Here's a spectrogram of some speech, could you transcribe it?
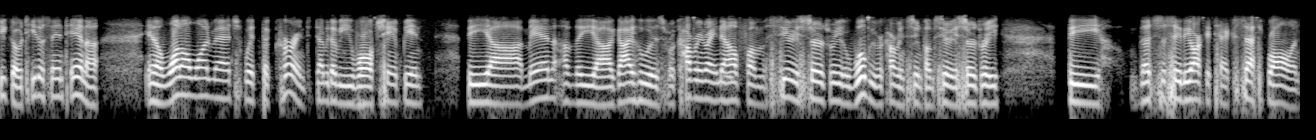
Chico, Tito Santana, in a one-on-one match with the current WWE World Champion, the uh, man of the uh, guy who is recovering right now from serious surgery, or will be recovering soon from serious surgery, the let's just say the architect, Seth Rollins.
